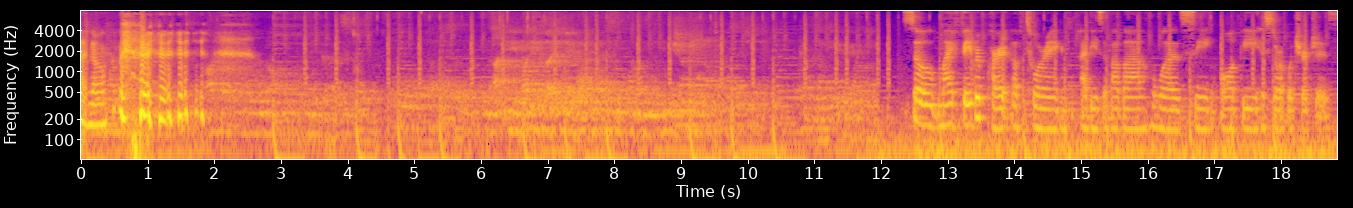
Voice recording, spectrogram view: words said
I know. So my favorite part of touring Addis Ababa was seeing all the historical churches.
